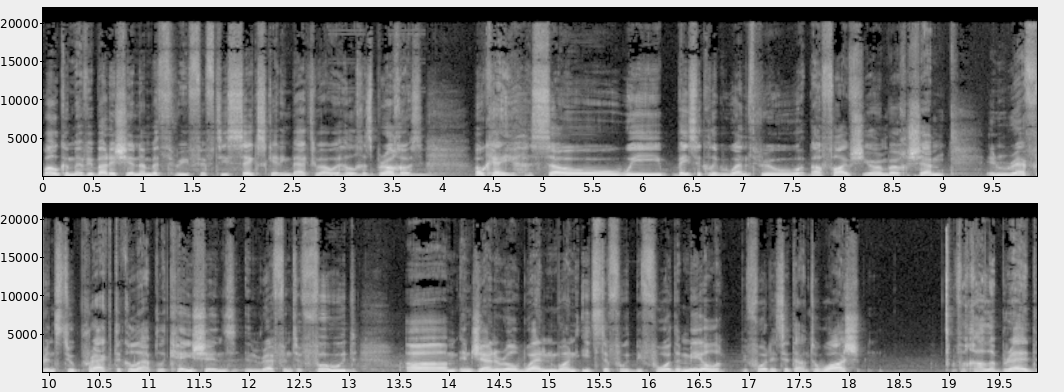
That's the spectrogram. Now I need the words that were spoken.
Welcome, everybody. Shir number 356, getting back to our Hilchas Brachos. Okay, so we basically we went through about five Shiurim Baruch Hashem in reference to practical applications, in reference to food. Um, in general, when one eats the food before the meal, before they sit down to wash, for challah bread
